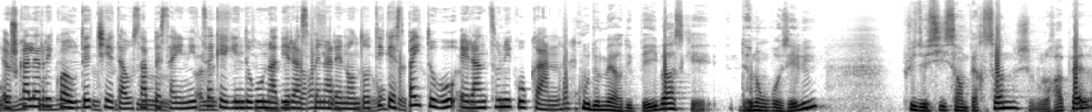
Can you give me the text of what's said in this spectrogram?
Euskal Herriko autetxi eta auzapeza initzak egin dugun adierazpenaren ondotik ezpaitugu erantzunik ukan. Beaucoup de maires du Pays Basque et de nombreux élus, plus de 600 personnes, je vous le rappelle,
